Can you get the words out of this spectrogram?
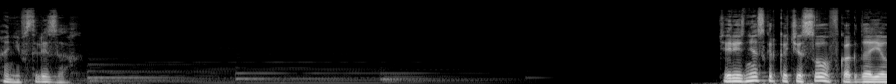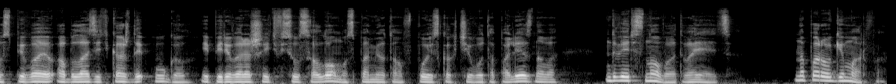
а не в слезах. Через несколько часов, когда я успеваю облазить каждый угол и переворошить всю солому с пометом в поисках чего-то полезного – Дверь снова отворяется. На пороге Марфа.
